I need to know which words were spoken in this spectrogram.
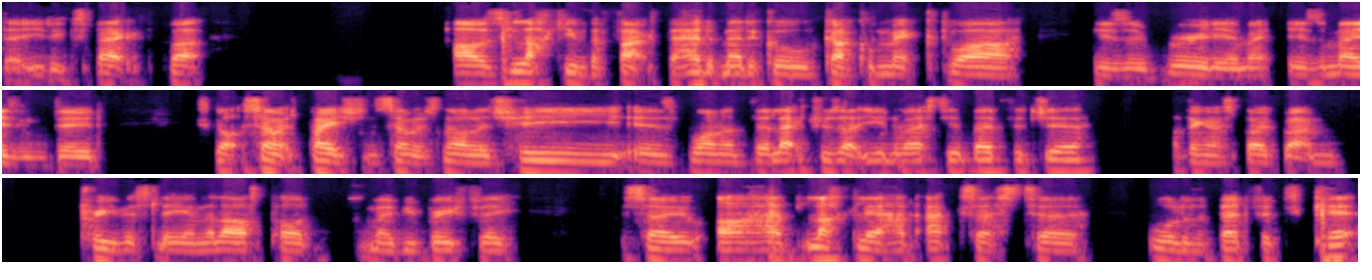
that you'd expect. But I was lucky with the fact the head of medical, guy Mick Dwyer, he's a really ama- amazing dude he's got so much patience, so much knowledge. He is one of the lecturers at the University of Bedfordshire. I think I spoke about him previously in the last pod, maybe briefly. So I had, luckily, I had access to all of the Bedford kit,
